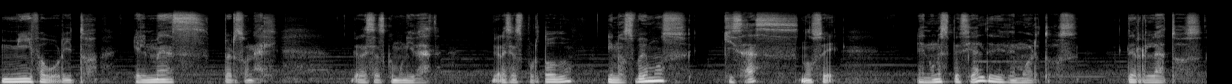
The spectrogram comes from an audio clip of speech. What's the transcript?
mi favorito, el más personal. Gracias comunidad. Gracias por todo y nos vemos, quizás, no sé, en un especial de Muertos, de Relatos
